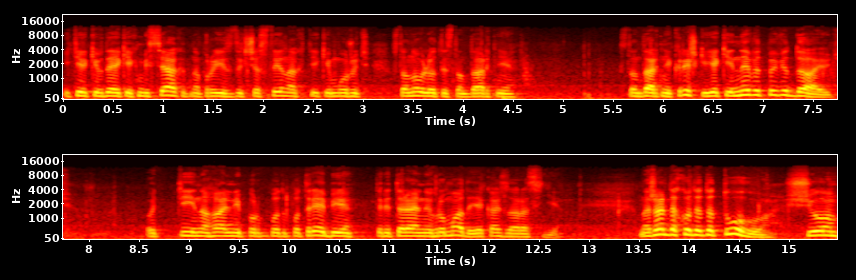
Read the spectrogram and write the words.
і тільки в деяких місцях на проїздних частинах тільки можуть встановлювати стандартні стандартні кришки, які не відповідають от тій нагальній потребі територіальної громади, яка зараз є. На жаль, доходить до того, що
